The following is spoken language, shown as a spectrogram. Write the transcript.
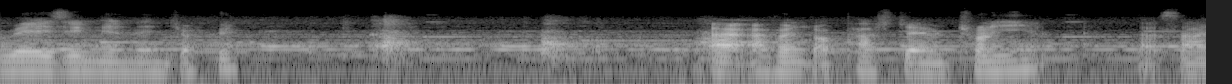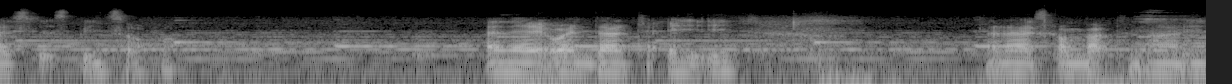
raising and then dropping. I haven't got past um, 20 yet. That's the highest it's been so far. And then it went down to 18. And now it's gone back to 19.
